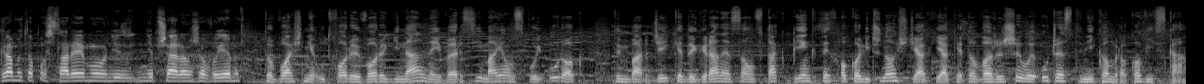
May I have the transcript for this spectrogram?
Gramy to po staremu, nie, nie przearanżowujemy. To właśnie utwory w oryginalnej wersji mają swój urok, tym bardziej kiedy grane są w tak pięknych okolicznościach, jakie towarzyszyły uczestnikom rokowiska.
